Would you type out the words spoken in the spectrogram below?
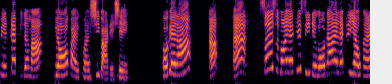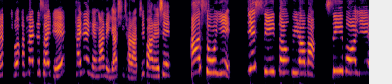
မင်တက်ပြီးတော့မှပြောပိုင်ခွင့်ရှိပါတယ်ရှင်။ Okay လား။နော်။အဲဆွေးစမောရဲ့ပစ္စည်းတွေကိုဒါတွေလည်းတယောက်ခံတို့အမှတ်တစိုက်တွေထိုင်းနိုင်ငံကနေရရှိထားတာဖြစ်ပါတယ်ရှင်။အာဆိုရင်ပစ္စည်းသုံးပြီးတော့မှစီးပွားရေး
